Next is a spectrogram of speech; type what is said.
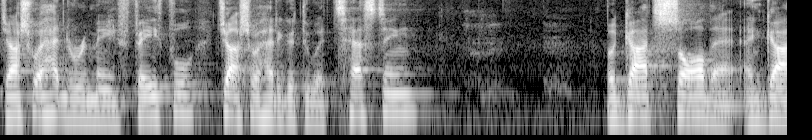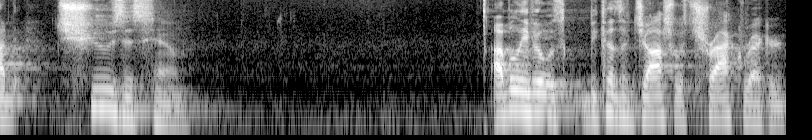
Joshua had to remain faithful. Joshua had to go through a testing. But God saw that, and God chooses him. I believe it was because of Joshua's track record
